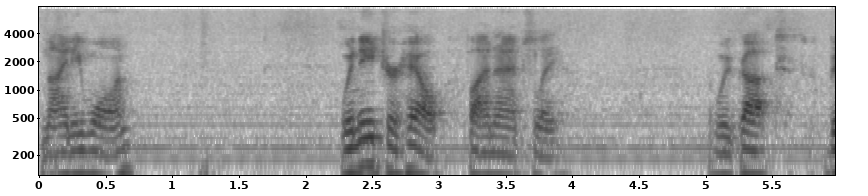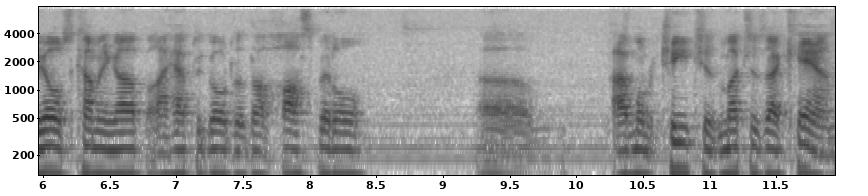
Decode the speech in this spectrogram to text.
91. We need your help financially. We've got bills coming up. I have to go to the hospital. Uh, I'm going to teach as much as I can.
